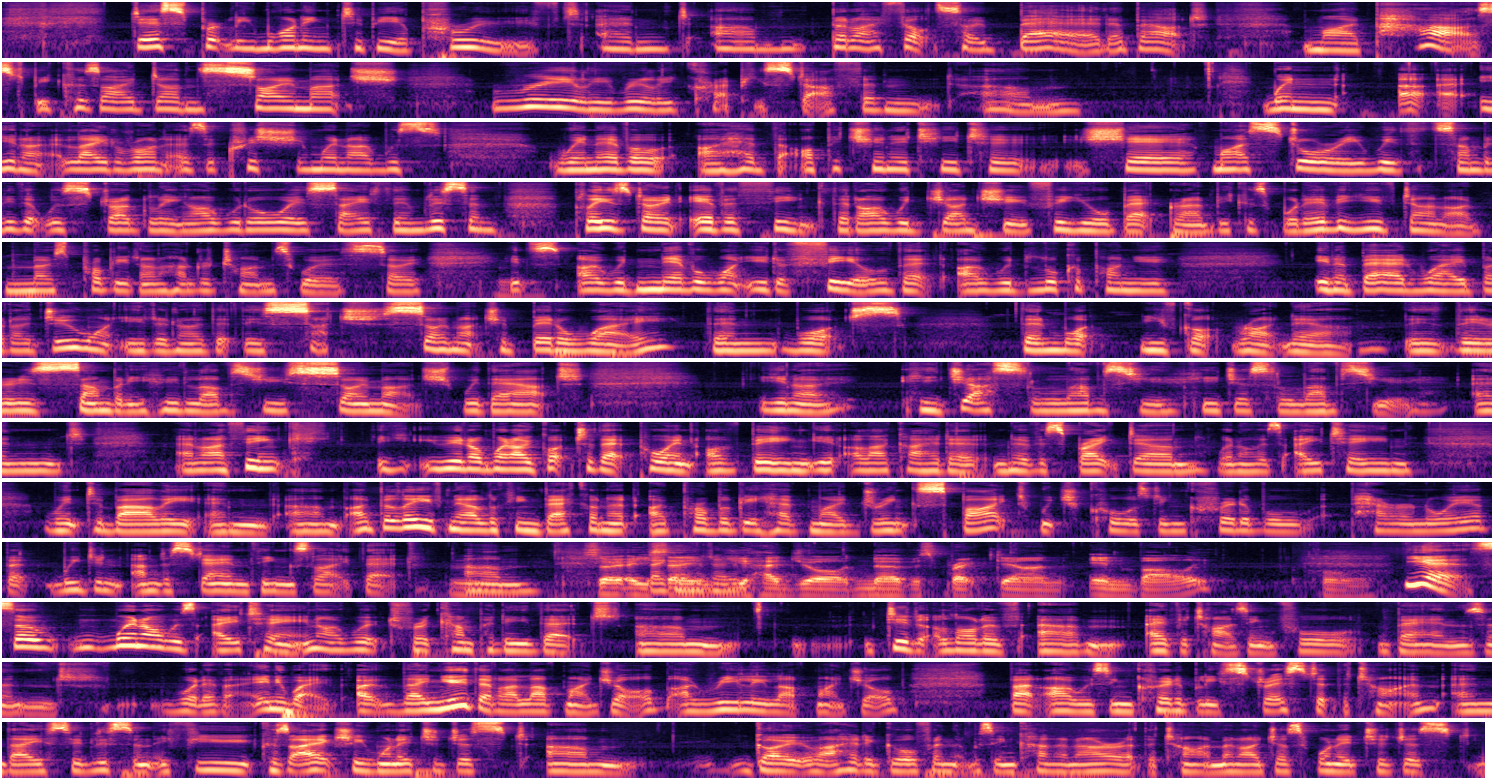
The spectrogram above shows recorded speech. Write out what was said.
desperately wanting to be approved. And um, but I felt so bad about my past because I'd done so much really really crappy stuff. And um, when uh, uh, you know later on as a Christian when I was whenever I had the opportunity to share my story with somebody that was struggling I would always say to them listen please don't ever think that I would judge you for your background because whatever you've done I've most probably done a hundred times worse. So hmm. it's I would never want you to feel that I would look upon you in a bad way, but I do want you to know that there's such so much a better way than what's than what you've got right now. There, is somebody who loves you so much without, you know, he just loves you. He just loves you, and and I think you know when I got to that point of being you know, like I had a nervous breakdown when I was 18 went to Bali, and um, I believe now looking back on it, I probably had my drink spiked, which caused incredible paranoia. But we didn't understand things like that. Um, so are you back in the saying you had your nervous breakdown in bali or yeah. So when I was eighteen, I worked for a company that um, did a lot of um, advertising for bands and whatever. Anyway, I, they knew that I loved my job. I really loved my job, but I was incredibly stressed at the time. And they said, "Listen, if you," because I actually wanted to just um, go. I had a girlfriend that was in Kununurra at the time, and I just wanted to just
